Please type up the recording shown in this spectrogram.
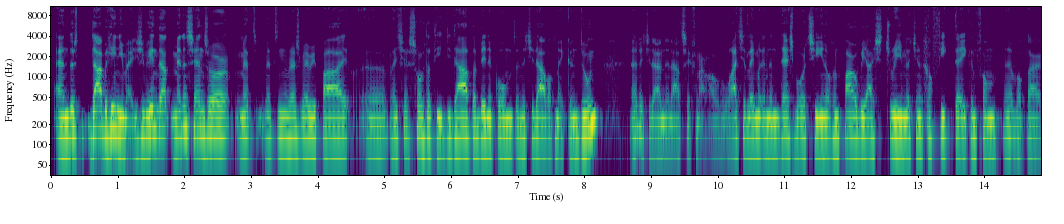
En dus daar begin je mee. Dus je begint inderdaad met een sensor, met, met een Raspberry Pi. eh, weet je, zorg dat die, die data binnenkomt en dat je daar wat mee kunt doen. Hè, dat je daar inderdaad zegt van nou, laat je het alleen maar in een dashboard zien of een Power BI stream. Dat je een grafiek tekent van hè, wat daar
